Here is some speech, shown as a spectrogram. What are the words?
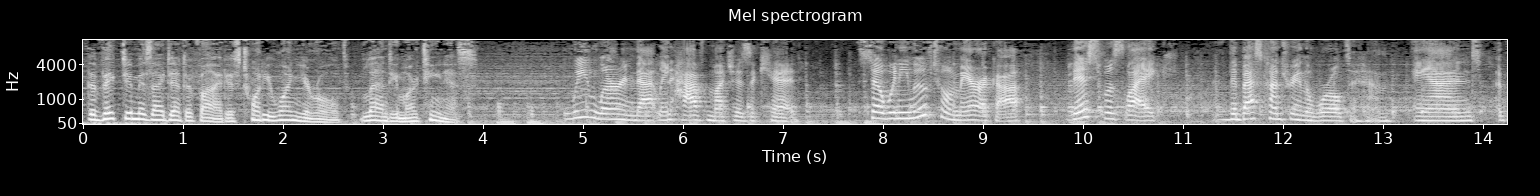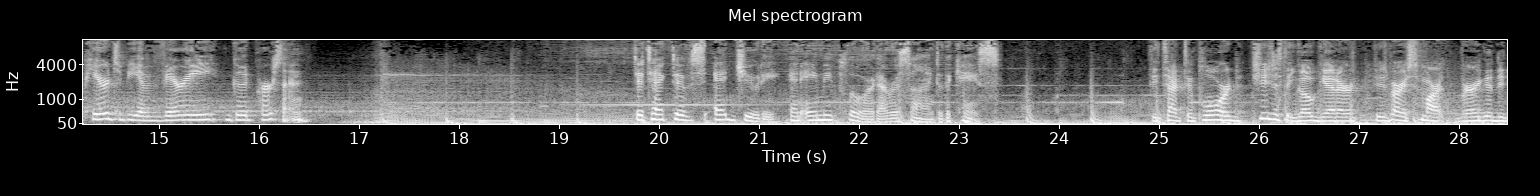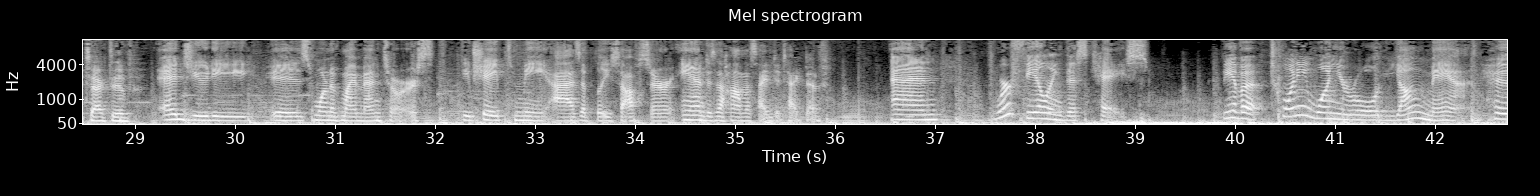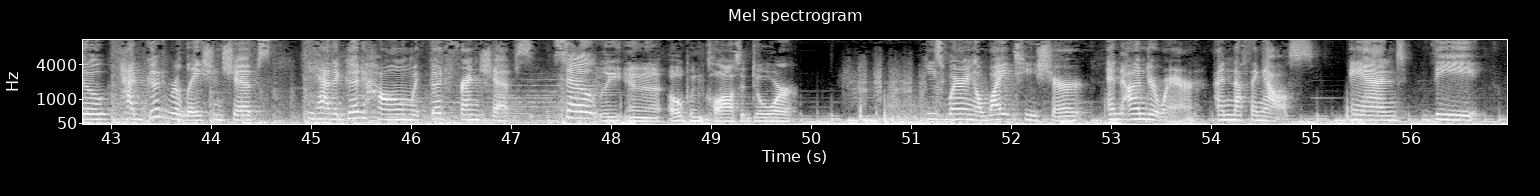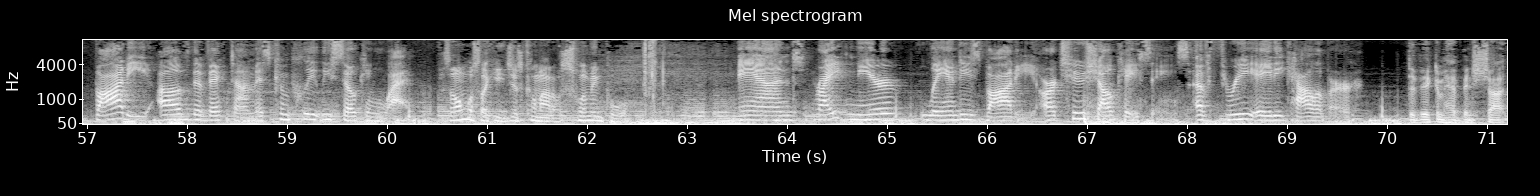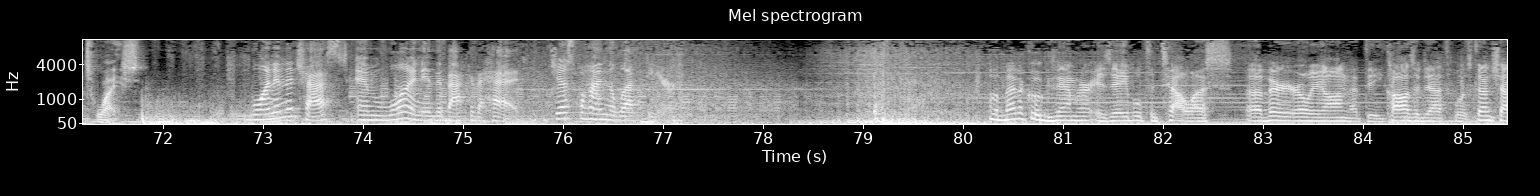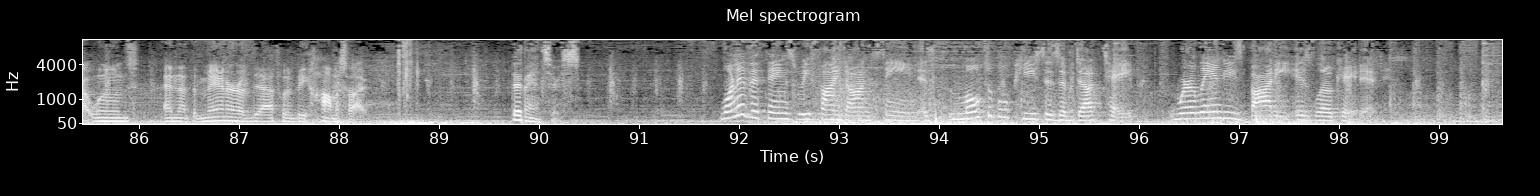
The victim is identified as 21-year-old Landy Martinez. We learned that Lane have much as a kid. So when he moved to America, this was like the best country in the world to him and appeared to be a very good person. Detectives Ed Judy and Amy Plourde are assigned to the case. Detective Plourde, she's just a go-getter. She's very smart, very good detective. Ed Judy is one of my mentors. He shaped me as a police officer and as a homicide detective. And we're feeling this case. We have a 21 year old young man who had good relationships. He had a good home with good friendships. So In an open closet door, he's wearing a white t shirt and underwear and nothing else. And the body of the victim is completely soaking wet. it's almost like he just come out of a swimming pool. And right near Landy's body are two shell casings of 380 caliber, The victim had been shot twice. one in the chest and one in the back of the head, just behind the left ear. The medical examiner is able to tell us uh, very early on that the cause of death was gunshot wounds and that the manner of death would be homicide. The answers. One of the things we find on scene is multiple pieces of duct tape where Landy's body is located.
